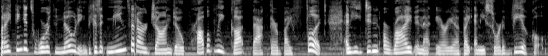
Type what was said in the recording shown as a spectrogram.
but I think it's worth noting because it means that our John Doe probably got back there by foot and he didn't arrive in that area by any sort of vehicle.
